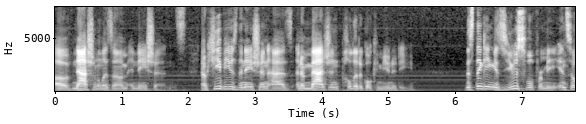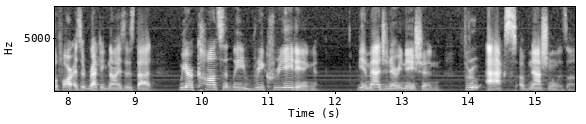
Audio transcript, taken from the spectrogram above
of nationalism and nations. Now, he views the nation as an imagined political community. This thinking is useful for me insofar as it recognizes that we are constantly recreating the imaginary nation through acts of nationalism.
